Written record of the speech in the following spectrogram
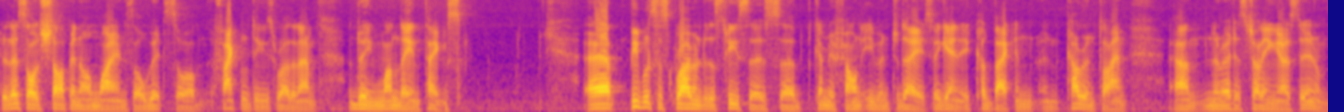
That let's all sharpen our minds or wits or faculties rather than doing mundane things. Uh, people subscribing to this thesis uh, can be found even today. So again, it cut back in, in current time. Um, narrator is telling us that you know,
